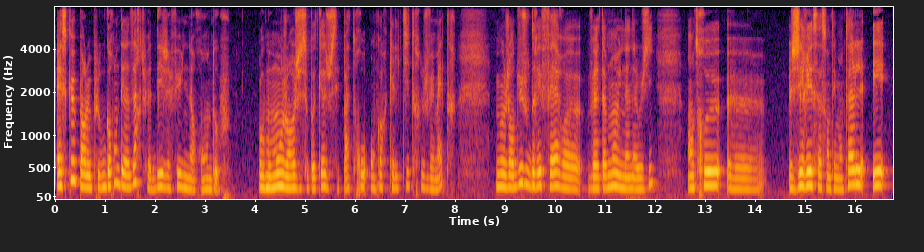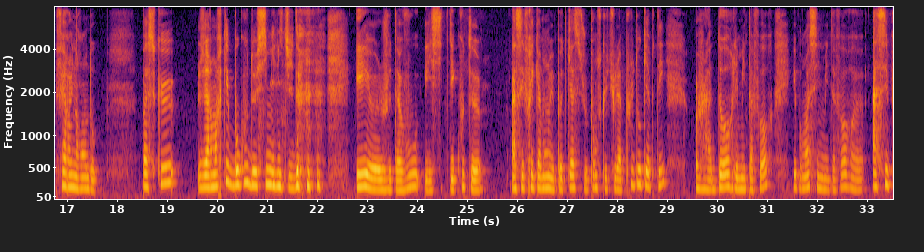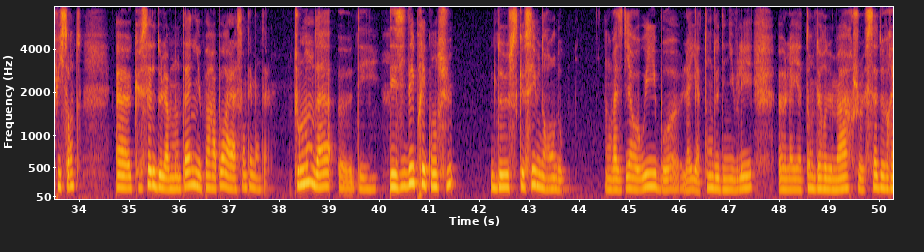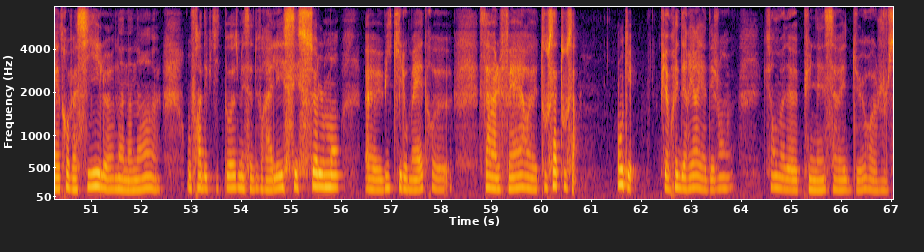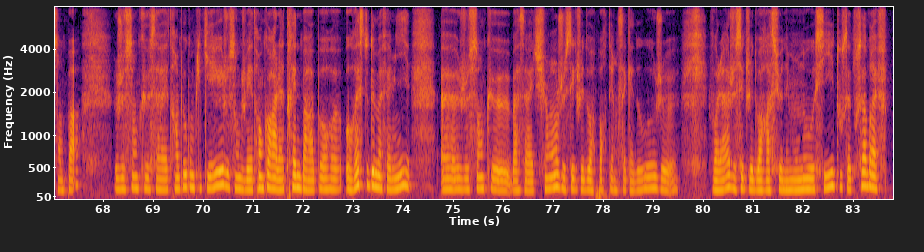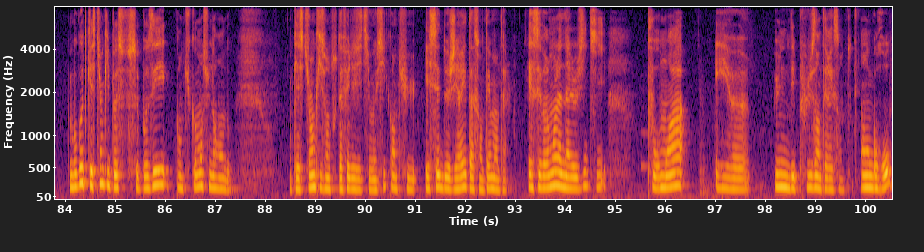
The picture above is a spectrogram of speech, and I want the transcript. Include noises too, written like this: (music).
Est-ce que par le plus grand des hasards, tu as déjà fait une rando? Au moment où j'enregistre ce podcast, je ne sais pas trop encore quel titre je vais mettre. Mais aujourd'hui, je voudrais faire euh, véritablement une analogie entre euh, gérer sa santé mentale et faire une rando. Parce que j'ai remarqué beaucoup de similitudes. (laughs) et euh, je t'avoue, et si tu écoutes assez fréquemment mes podcasts, je pense que tu l'as plutôt capté, j'adore les métaphores. Et pour moi, c'est une métaphore euh, assez puissante euh, que celle de la montagne par rapport à la santé mentale. Tout le monde a euh, des, idées préconçues de ce que c'est une rando. On va se dire, oui, bon, là il y a tant de dénivelé, là il y a tant d'heures de marche, ça devrait être facile, nanana, on fera des petites pauses, mais ça devrait aller, c'est seulement 8 euh, km, euh, ça va le faire, euh, tout ça, tout ça. Ok. Puis après, derrière, il y a des gens qui sont en mode punaise, ça va être dur, je le sens pas. Je sens que ça va être un peu compliqué, je sens que je vais être encore à la traîne par rapport au reste de ma famille. je sens que bah, ça va être chiant, je sais que je vais devoir porter un sac à dos, je... voilà, je sais que je vais devoir rationner mon eau aussi, tout ça, tout ça. Bref, beaucoup de questions qui peuvent se poser quand tu commences une rando. Questions qui sont tout à fait légitimes aussi quand tu essaies de gérer ta santé mentale. Et c'est vraiment l'analogie qui, pour moi, est euh, une des plus intéressantes. En gros,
